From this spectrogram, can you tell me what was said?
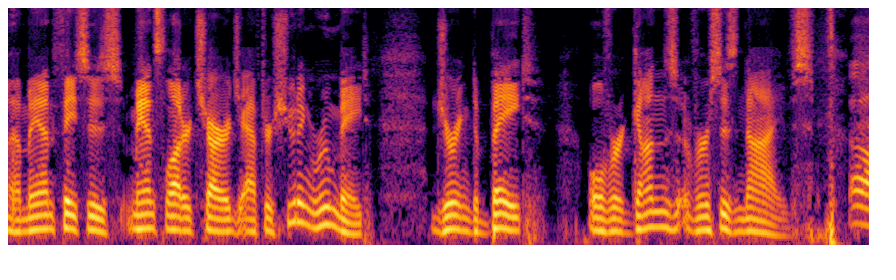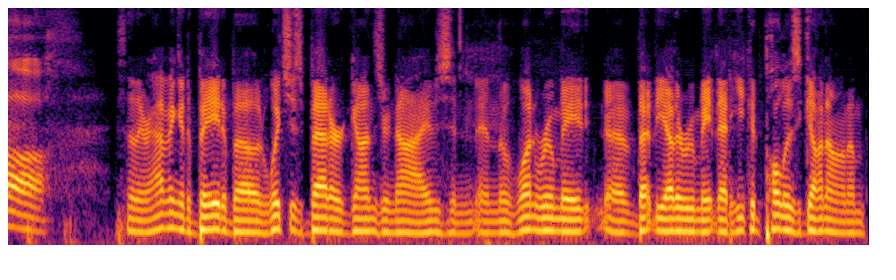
A man faces manslaughter charge after shooting roommate during debate over guns versus knives. Oh, So they were having a debate about which is better, guns or knives, and, and the one roommate uh, bet the other roommate that he could pull his gun on him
